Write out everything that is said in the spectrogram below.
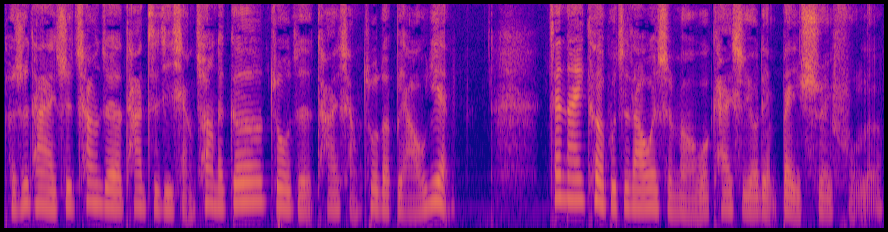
可是他还是唱着他自己想唱的歌，做着他想做的表演。在那一刻，不知道为什么，我开始有点被说服了。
